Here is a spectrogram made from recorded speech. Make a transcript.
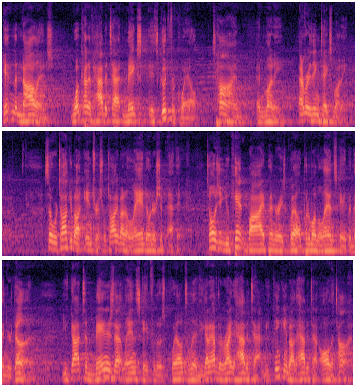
Getting the knowledge, what kind of habitat makes is good for quail, time, and money. Everything takes money. So we're talking about interest. We're talking about a land ownership ethic. Tells you you can't buy pen-raised quail, put them on the landscape, and then you're done. You've got to manage that landscape for those quail to live. You've got to have the right habitat and be thinking about the habitat all the time.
